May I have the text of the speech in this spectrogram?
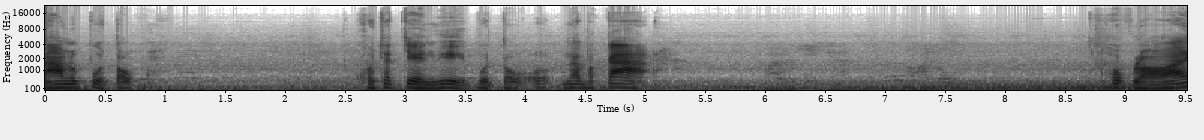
น้ำหรือปูดโต๊ะโคชัดเจนพี่ปูดโต๊ะนาบาก้าหกร้อย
